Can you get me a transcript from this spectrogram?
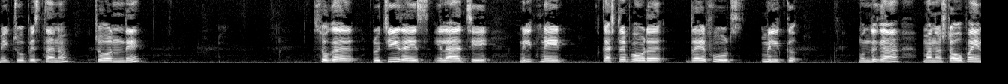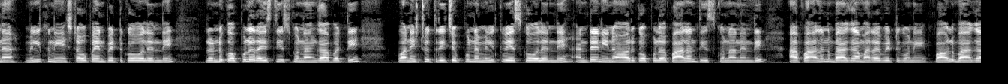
మీకు చూపిస్తాను. చూడండి. షుగర్ రుచి రైస్ ఇలాచి milk maid custard powder dry fruits milk. ముందుగా మనం స్టవ్ పైన మిల్క్ని స్టవ్ పైన పెట్టుకోవాలండి. రెండు కప్పుల రైస్ తీసుకున్నాం కాబట్టి వన్ ఇస్ టూ త్రీ చెప్పున్న మిల్క్ వేసుకోవాలండి. అంటే నేను ఆరు కప్పుల పాలను తీసుకున్నానండి. ఆ పాలను బాగా మరగబెట్టుకొని పాలు బాగా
